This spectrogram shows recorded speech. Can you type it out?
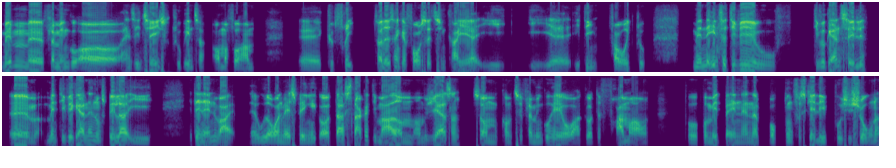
mellem øh, Flamengo og hans italienske klub Inter om at få ham øh, købt fri, således han kan fortsætte sin karriere i, i, øh, i din favoritklub. Men Inter, de vil jo de vil gerne sælge, øh, men de vil gerne have nogle spillere i, i den anden vej, øh, ud over en masse penge. Ikke? Og der snakker de meget om, om Gerson, som kom til Flamengo her i år og har gjort det fremragende på, på midtbanen. Han har brugt nogle forskellige positioner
